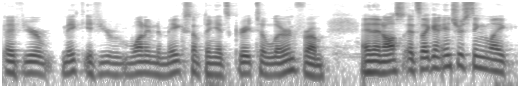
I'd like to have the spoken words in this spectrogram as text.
if you're make if you're wanting to make something, it's great to learn from. And then also, it's like an interesting like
